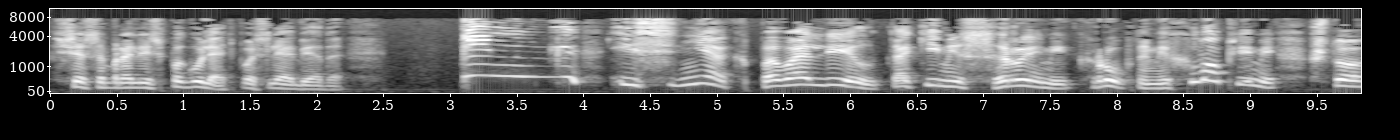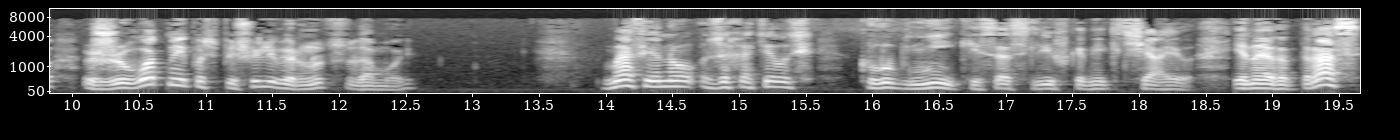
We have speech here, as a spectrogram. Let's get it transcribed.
все собрались погулять после обеда. Пинг! И снег повалил такими сырыми крупными хлопьями, что животные поспешили вернуться домой. Маффину захотелось клубники со сливками к чаю, и на этот раз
